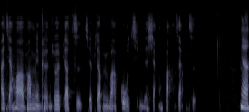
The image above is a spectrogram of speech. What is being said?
他讲话的方面可能就会比较直接，比较没办法顾及你的想法这样子。那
